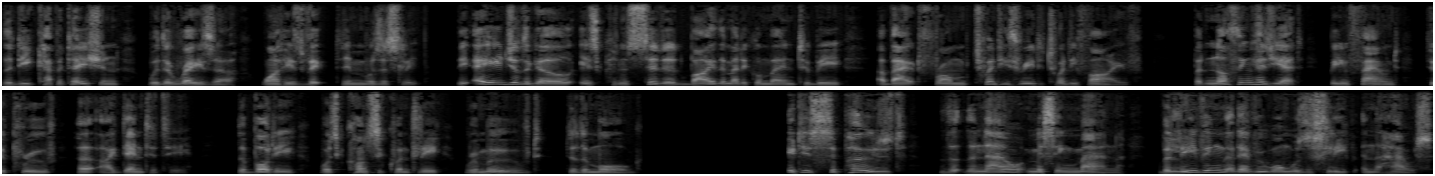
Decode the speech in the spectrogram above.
the decapitation with a razor while his victim was asleep. The age of the girl is considered by the medical men to be about from 23 to 25, but nothing has yet been found to prove her identity. The body was consequently removed to the morgue. It is supposed that the now missing man, believing that everyone was asleep in the house,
